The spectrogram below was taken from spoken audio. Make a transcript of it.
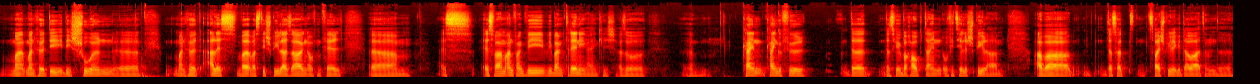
man, man hört die, die Schulen, äh, man hört alles, was die Spieler sagen auf dem Feld. Ähm, es, es war am Anfang wie, wie beim Training eigentlich. Also ähm, kein, kein Gefühl, da, dass wir überhaupt ein offizielles Spiel haben. Aber das hat zwei Spiele gedauert und äh,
